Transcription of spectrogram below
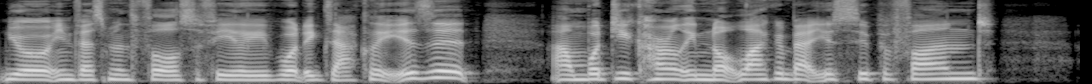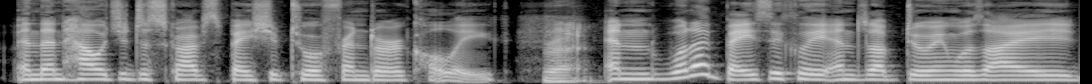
your investment philosophy? What exactly is it? Um, what do you currently not like about your super fund? And then how would you describe spaceship to a friend or a colleague? Right. And what I basically ended up doing was I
